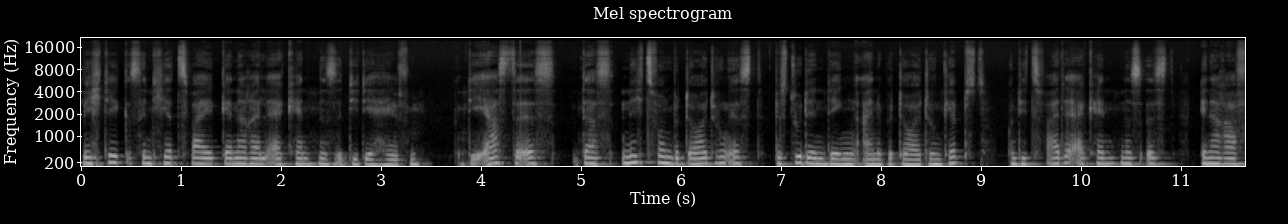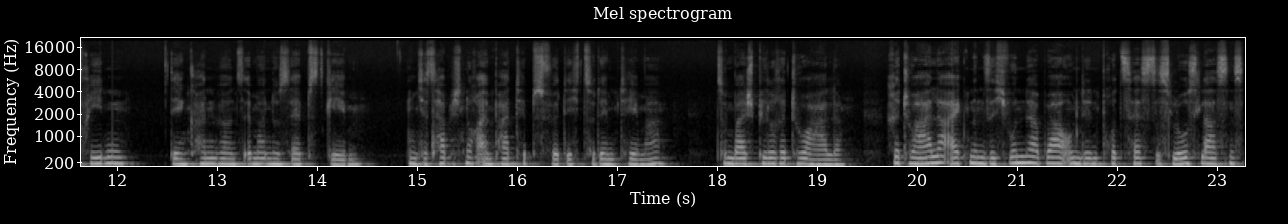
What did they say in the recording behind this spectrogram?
Wichtig sind hier zwei generelle Erkenntnisse, die dir helfen. Die erste ist, dass nichts von Bedeutung ist, bis du den Dingen eine Bedeutung gibst. Und die zweite Erkenntnis ist, innerer Frieden den können wir uns immer nur selbst geben. Und jetzt habe ich noch ein paar Tipps für dich zu dem Thema. Zum Beispiel Rituale. Rituale eignen sich wunderbar, um den Prozess des Loslassens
